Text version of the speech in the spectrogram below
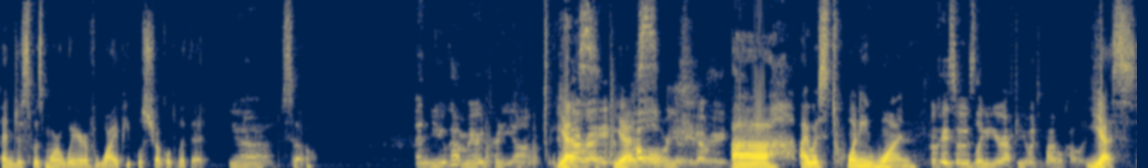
and just was more aware of why people struggled with it. Yeah. So, And you got married pretty young. Is Yes, that right? yes. How old were you when you got married? uh, I was 21. okay, so it was like a year after you went to Bible college. Yes.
